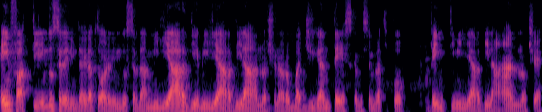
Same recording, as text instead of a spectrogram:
E infatti l'industria dell'integratorio è un'industria da miliardi e miliardi l'anno, c'è una roba gigantesca, mi sembra tipo 20 miliardi l'anno, cioè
